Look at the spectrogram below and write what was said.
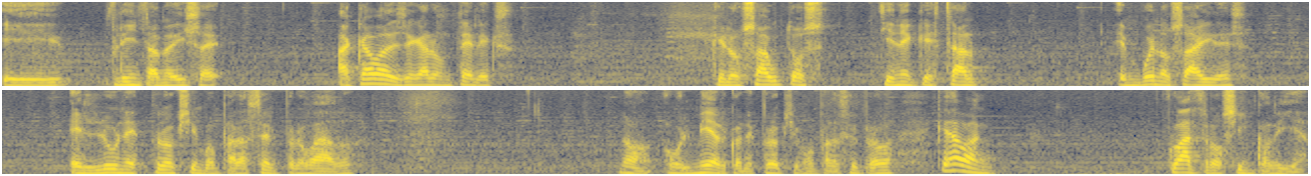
y Flinta me dice, acaba de llegar un telex que los autos tienen que estar en Buenos Aires el lunes próximo para ser probados. No, o el miércoles próximo para ser probados. Quedaban cuatro o cinco días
